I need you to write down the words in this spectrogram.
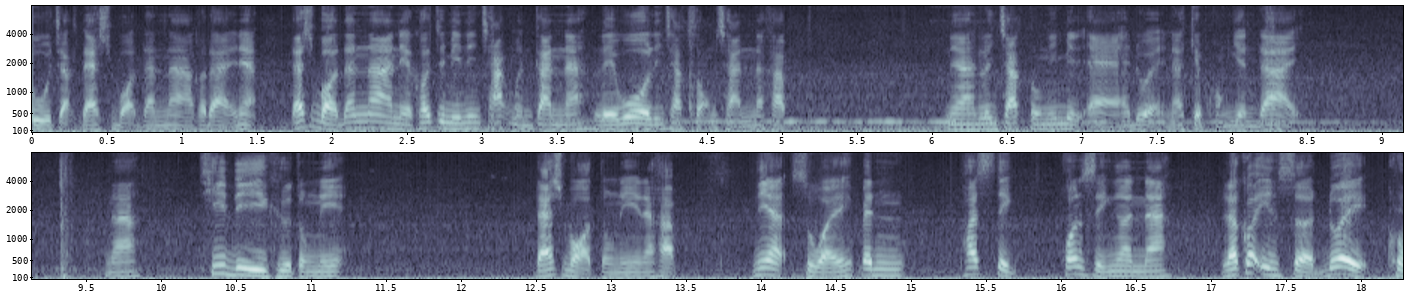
ดูจากแดชบอร์ดด้านหน้าก็ได้ เนี่ยแดชบอร์ดด้านหน้าเนี่ยเขาจะมีลิ้นชักเหมือนกันนะเลเวลลิ้นชัก 2 ชั้นนะครับ เนี่ยลิ้นชักตรงนี้มีแอร์ให้ด้วยนะเก็บของเย็นได้นะ ที่ดีคือตรงนี้แดชบอร์ดตรงนี้นะครับ เนี่ยสวยเป็นพลาสติกพ่นสีเงินนะ แล้วก็อินเสิร์ตด้วยโคร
